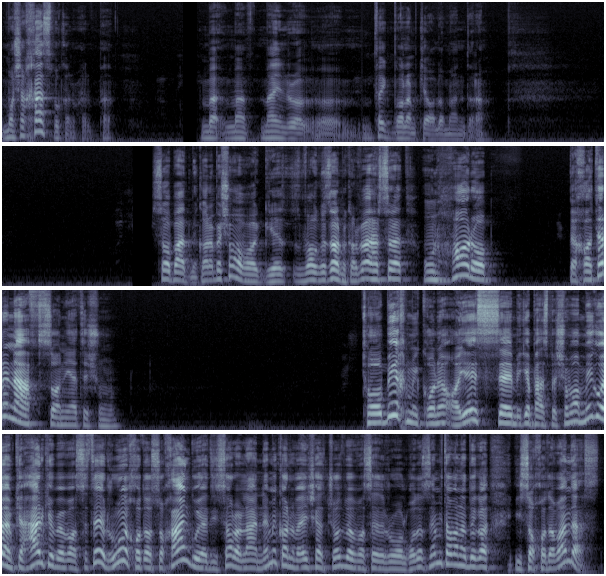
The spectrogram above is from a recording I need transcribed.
مشخص بکنیم. من, من این رو فکر کنم که حالا من دارم صحبت می‌کنم به شما واگذار می‌کنم. به هر صورت اونها رو به خاطر نفسانیتشون توبیخ می‌کنه آیه سه میگه پس به شما می‌گویم که هر که به واسطه روح خدا سخن گوید عیسی را لعن نمی‌کنه و هیچ کس جز به واسطه روح القدس نمی‌تواند بگوید عیسی خداوند است.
